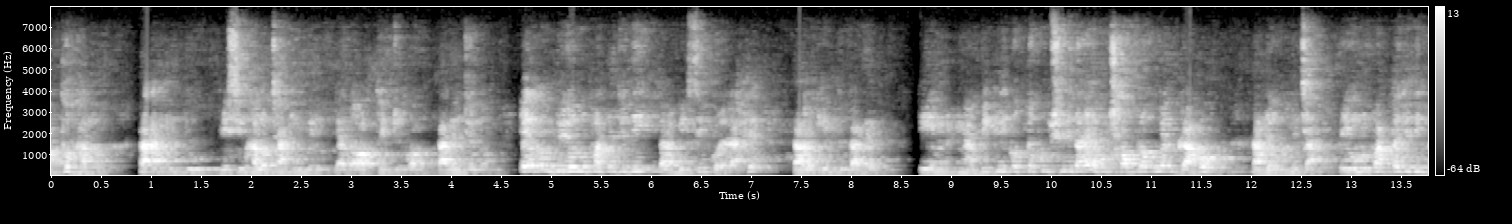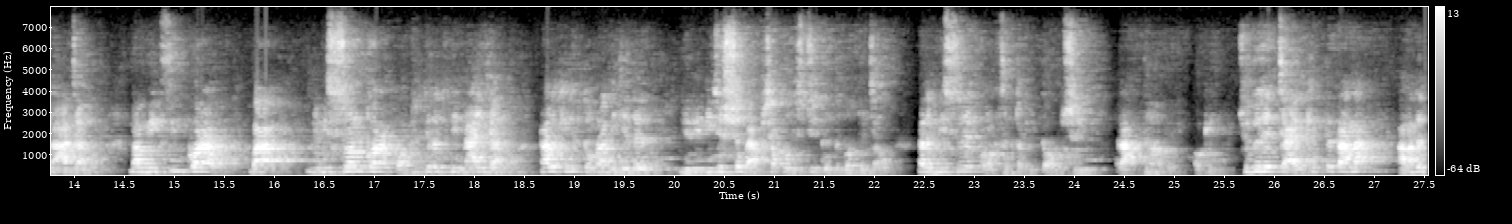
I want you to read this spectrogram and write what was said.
অর্থ ভালো, তারা কিন্তু বেশি ভালো চা কিনবে, যাদের অর্থ একটু কম, তাদের জন্য। এরকম দুই অনুপাতে যদি তারা মিক্সিং করে রাখে, তাহলে কিন্তু তাদের বিক্রি করতে খুব সুবিধা হয় এবং সব রকমের গ্রাহক তাদের ওখানে যাবে এই অনুপাতটা যদি না জানো বা মিক্সিং করার বা মিশ্রণ করার পদ্ধতিটা যদি নাই জানো, তাহলে কিন্তু তোমরা নিজেদের যদি নিজস্ব ব্যবসা প্রতিষ্ঠিত করতে চাও, তাহলে মিশ্রণের কনসেপ্টটা কিন্তু অবশ্যই রাখতে হবে ওকে শুধু যে চায়ের ক্ষেত্রে তা না, আমাদের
